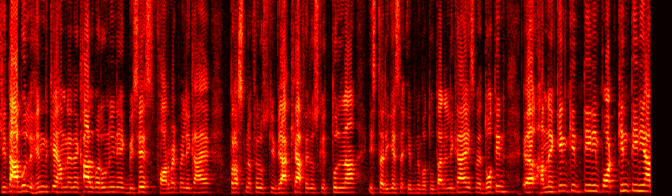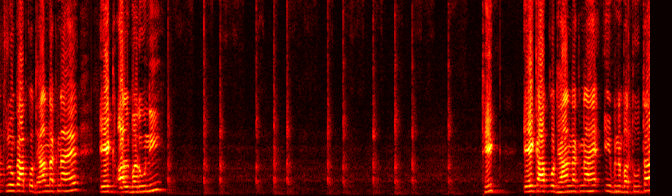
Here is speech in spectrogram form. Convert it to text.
किताबुल हिंद के हमने देखा बरूनी ने एक विशेष फॉर्मेट में लिखा है, प्रश्न, फिर उसकी व्याख्या, फिर उसकी तुलना, इस तरीके से इब्न बतूता ने लिखा है। इसमें दो तीन हमने किन किन तीन इंपॉर्ट किन तीन यात्रियों का आपको ध्यान रखना है? एक अलबरूनी, ठीक, एक आपको ध्यान रखना है इब्न बतूता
